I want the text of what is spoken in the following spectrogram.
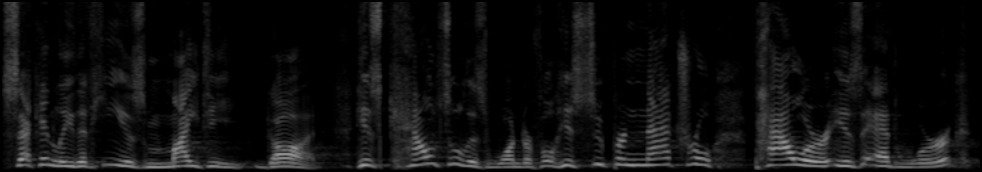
secondly, that he is mighty God. His counsel is wonderful, his supernatural power is at work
